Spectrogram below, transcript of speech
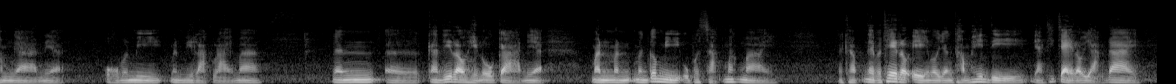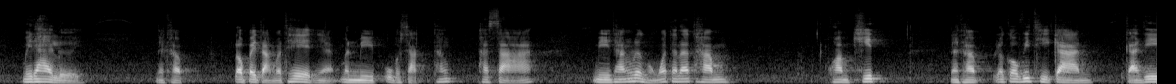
ทำงานเนี่ยโอ้โหมันมีมันมีหลากหลายมากนั้นการที่เราเห็นโอกาสเนี่ย มันมันมันก็มีอุปสรรคมากมายนะครับในประเทศเราเองเรายังทำให้ดีอย่างที่ใจเราอยากได้ไม่ได้เลยนะครับ เราไปต่างประเทศเนี่ยมันมีอุปสรรคทั้งภาษา มีทั้งเรื่องของวัฒนธรรม ความคิดนะครับ แล้วก็วิธีการการที่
